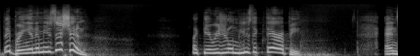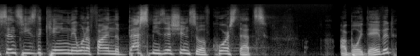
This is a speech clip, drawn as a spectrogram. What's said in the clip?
They bring in a musician, like the original music therapy. And since he's the king, they want to find the best musician. So, of course, that's our boy David.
